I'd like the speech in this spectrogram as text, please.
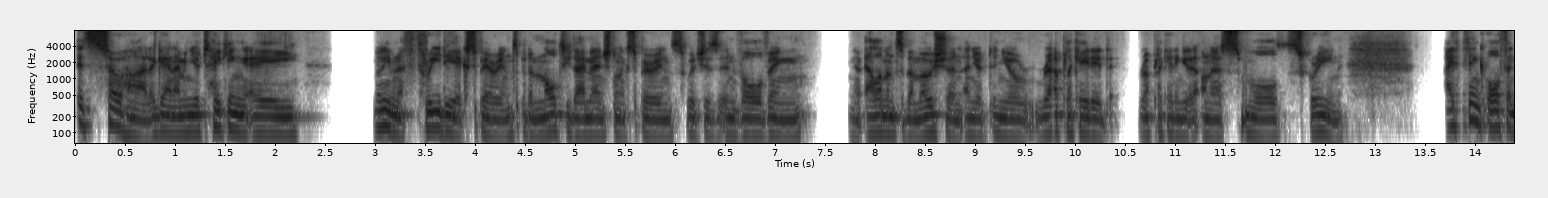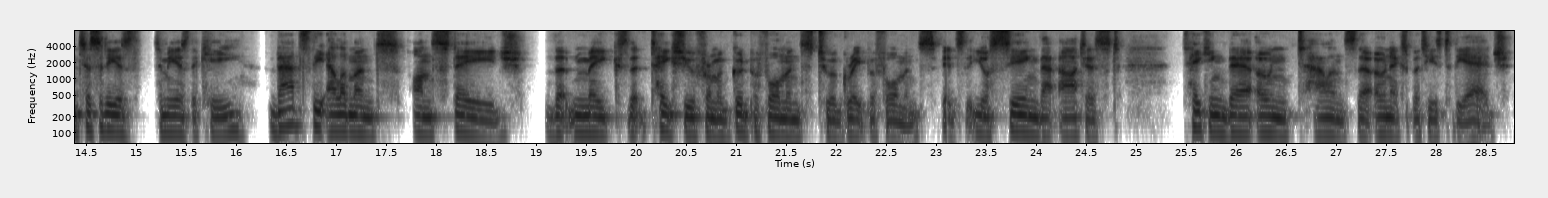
It's so hard. Again, I mean, you're taking a not even a 3D experience, but a multi-dimensional experience, which is involving you know, elements of emotion, and you're and you're replicated replicating it on a small screen. I think authenticity is to me is the key. That's the element on stage that makes that takes you from a good performance to a great performance. It's that you're seeing that artist taking their own talents, their own expertise to the edge.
